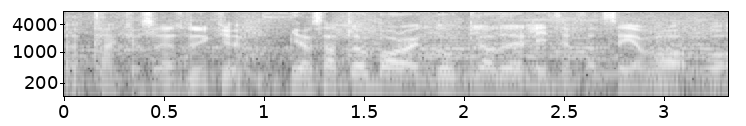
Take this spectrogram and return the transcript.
Jag tackar så hemskt mycket. Jag satt och bara googlade lite för att se vad, vad,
